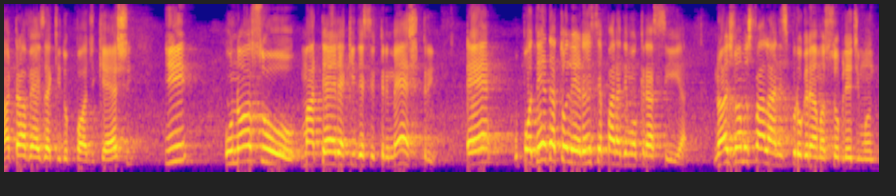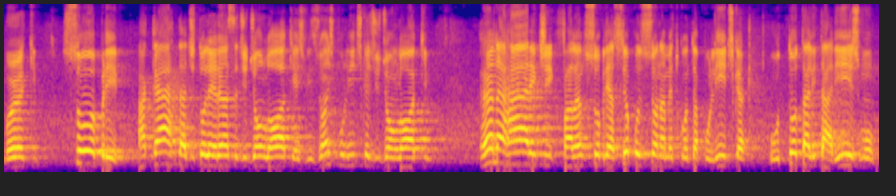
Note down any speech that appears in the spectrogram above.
através aqui do podcast e o nosso matéria aqui desse trimestre é o poder da tolerância para a democracia. Nós vamos falar nesse programa sobre Edmund Burke, sobre a Carta de Tolerância de John Locke, as visões políticas de John Locke, Hannah Arendt falando sobre o seu posicionamento contra a política, o totalitarismo,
